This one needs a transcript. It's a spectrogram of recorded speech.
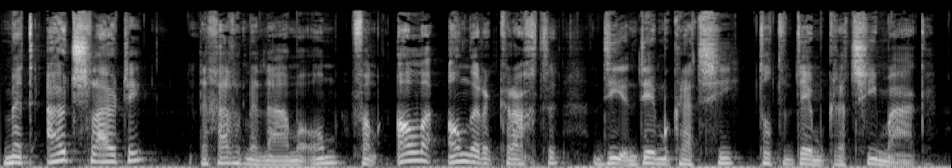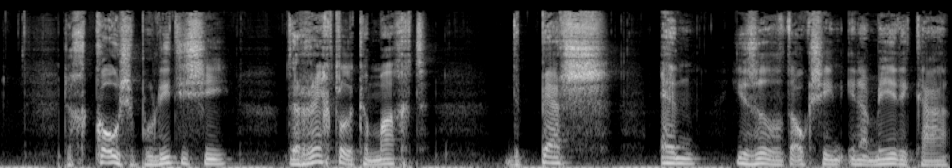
Met uitsluiting daar gaat het met name om, van alle andere krachten die een democratie tot een democratie maken. De gekozen politici, de rechterlijke macht, de pers en je zult het ook zien in Amerika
